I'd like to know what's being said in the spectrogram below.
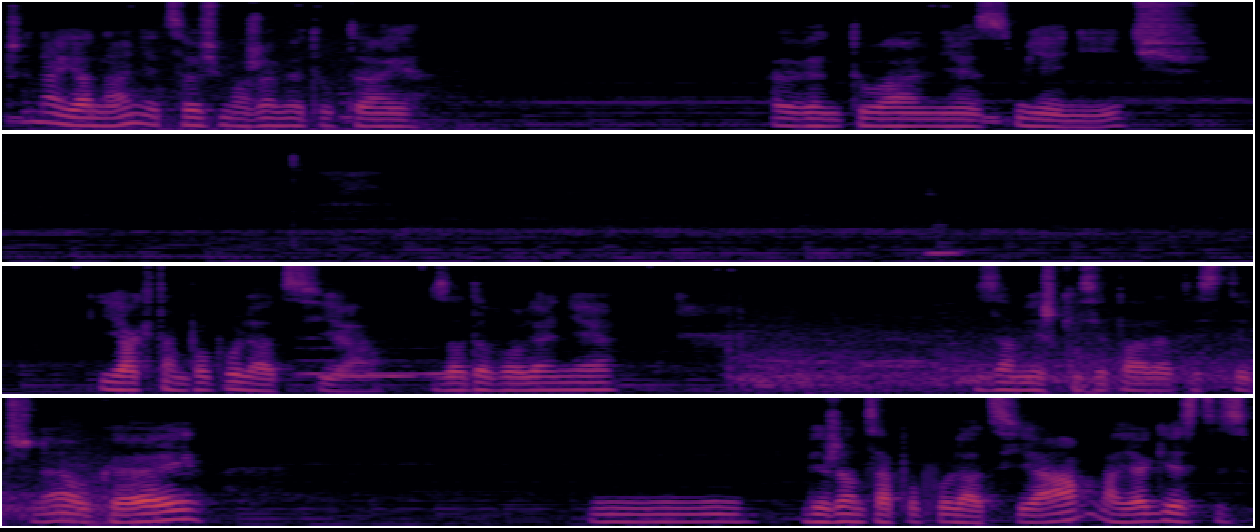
Czy na Jananie coś możemy tutaj ewentualnie zmienić? Jak tam populacja? Zadowolenie? Zamieszki separatystyczne, ok. Mm, Bieżąca populacja. A jak jest z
